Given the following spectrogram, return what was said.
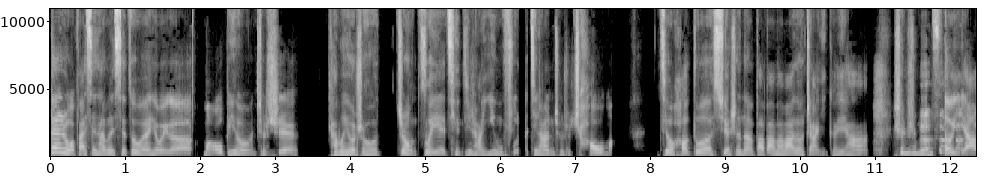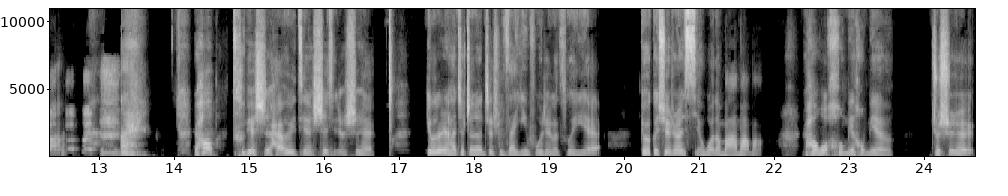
但是我发现他们写作文有一个毛病，就是他们有时候这种作业请经常应付了，经常就是抄嘛，就好多学生的爸爸妈妈都长一个样，甚至名字都一样。哎，然后特别是还有一件事情就是。有的人他就真的只是在应付这个作业，有个学生写我的妈妈嘛，然后我后面后面就是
